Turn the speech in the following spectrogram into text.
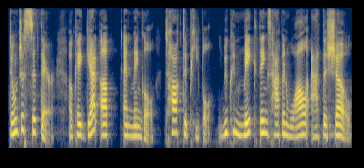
don't just sit there. Okay. Get up and mingle. Talk to people. You can make things happen while at the show.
